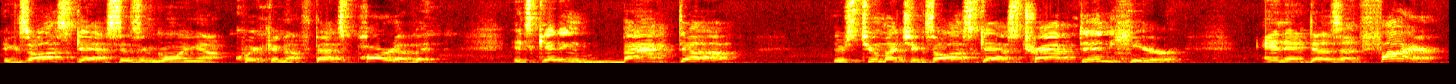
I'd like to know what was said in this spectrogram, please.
exhaust gas isn't going out quick enough. That's part of it. It's getting backed up. There's too much exhaust gas trapped in here and it doesn't fire.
